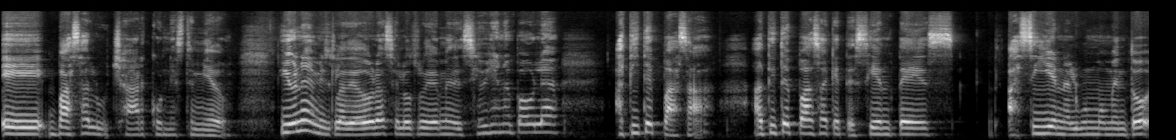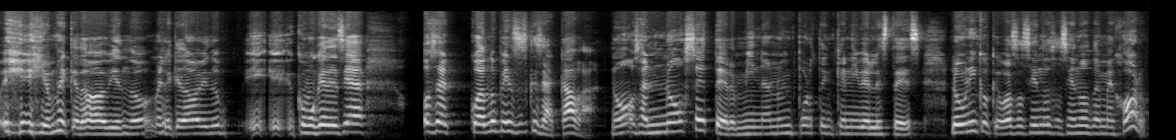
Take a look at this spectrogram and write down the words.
eh, vas a luchar con este miedo. Y una de mis gladiadoras el otro día me decía, oye Ana Paula, ¿a ti te pasa? ¿A ti te pasa que te sientes así en algún momento? Y yo me quedaba viendo, me le quedaba viendo y, como que decía, o sea, ¿cuándo piensas que se acaba? ¿No? O sea, no se termina, no importa en qué nivel estés, lo único que vas haciendo es haciéndote mejor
